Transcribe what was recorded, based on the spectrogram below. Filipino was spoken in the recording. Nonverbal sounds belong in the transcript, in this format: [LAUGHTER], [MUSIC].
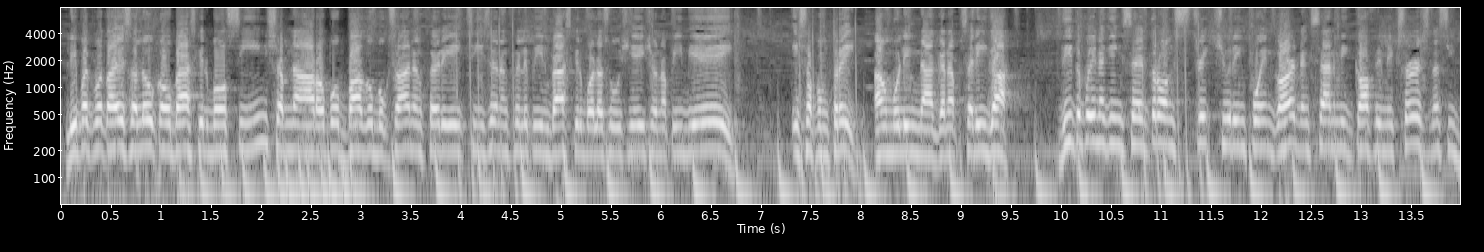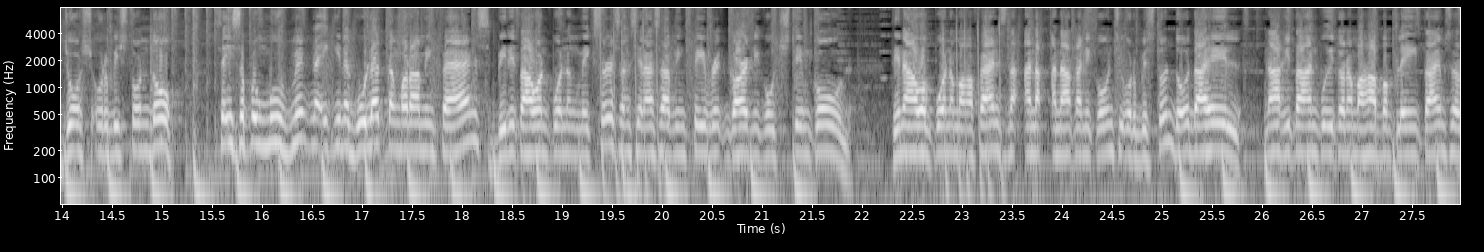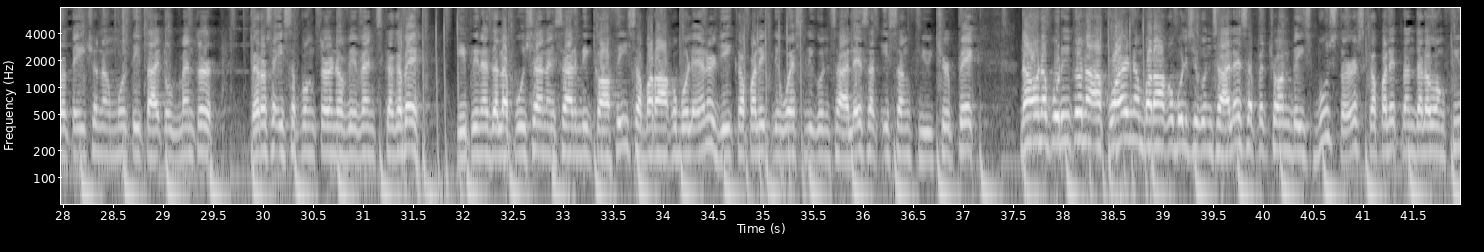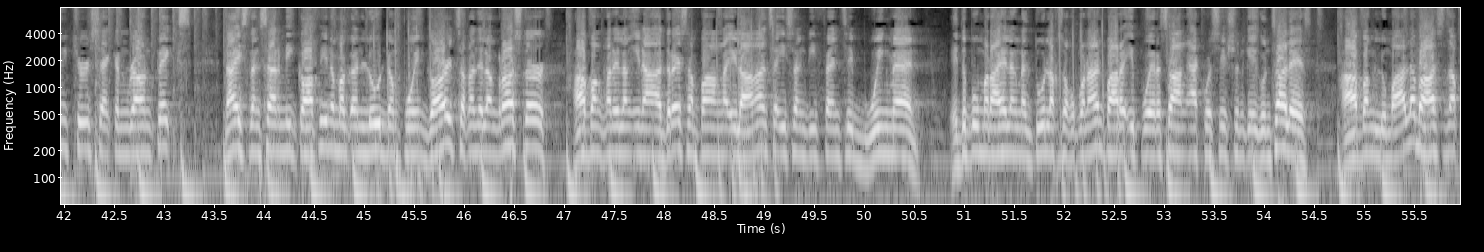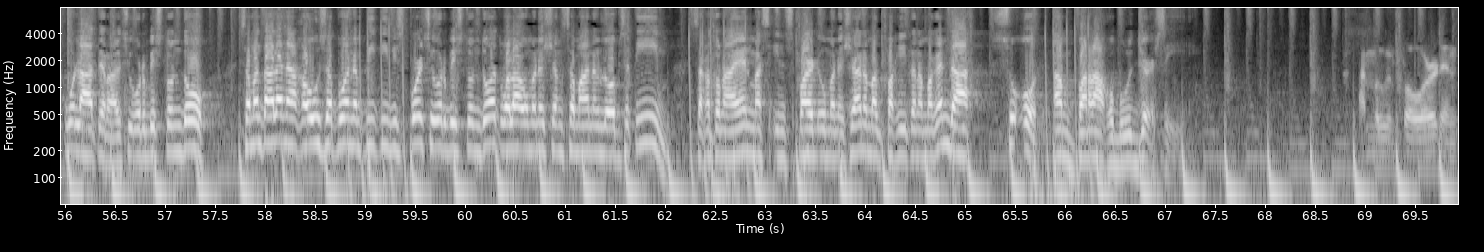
Lipat po tayo sa local basketball scene. Siyam na araw po bago buksan ang 38th season ng Philippine Basketball Association na PBA. Isa pong trade ang muling naganap sa liga. Dito po ay naging sentro ang strict shooting point guard ng San Mig Coffee Mixers na si Josh Urbistondo. Sa isa pong movement na ikinagulat ng maraming fans, binitawan po ng Mixers ang sinasabing favorite guard ni Coach Tim Cone. Tinawag po ng mga fans na anak-anakan ni Cone si Urbistondo dahil nakitaan po ito ng mahabang playing time sa rotation ng multi-titled mentor. Pero sa isa pong turn of events kagabi, ipinadala po siya ng San Coffee sa Barako Bull Energy kapalit ni Wesley Gonzalez at isang future pick. Nauna po rito na-acquire ng Barako Bull si Gonzalez sa Petron-based boosters kapalit ng dalawang future second round picks. Nais ng San Coffee na mag-unload ng point guard sa kanilang roster habang kanilang ina-address ang pangangailangan sa isang defensive wingman. Ito po marahil ang nagtulak sa kupunan para ipuwersa ang acquisition kay Gonzales habang lumalabas na collateral si Urbistondo. Samantala nakausap po ng PTV Sports si Urbistondo at wala umano siyang sama ng loob sa team. Sa katunayan, mas inspired umano siya na magpakita ng maganda, suot ang Barako Bull jersey. I'm moving forward and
